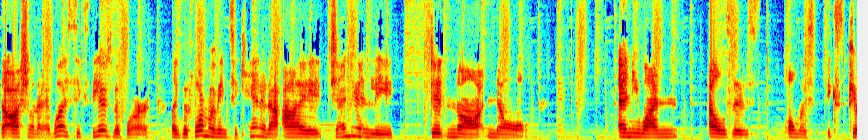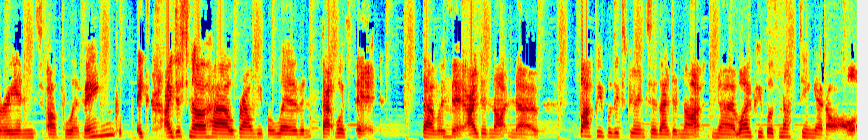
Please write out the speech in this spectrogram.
the Aashima that I was six years before, like before moving to Canada, I genuinely did not know anyone else's almost experience of living. I just know how brown people live, and that was it. That was mm. it. I did not know black people's experiences. I did not know white people's nothing at all,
